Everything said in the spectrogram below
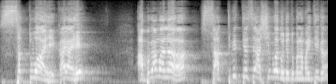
सत्व आहे. काय आहे? अब्रामाला सात्विकतेचे आशीर्वाद होते. तुम्हाला माहिती आहे का?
